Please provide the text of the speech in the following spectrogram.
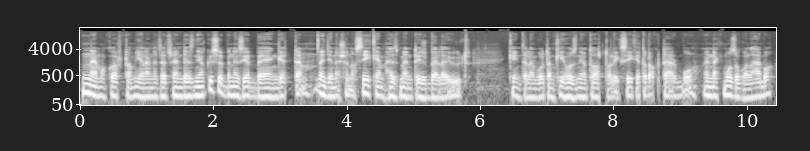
nem akartam jelenetet rendezni a küszöbben, ezért beengedtem. Egyenesen a székemhez ment és beleült. Kénytelen voltam kihozni a tartalékszéket a raktárból. Ennek mozog a lába,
